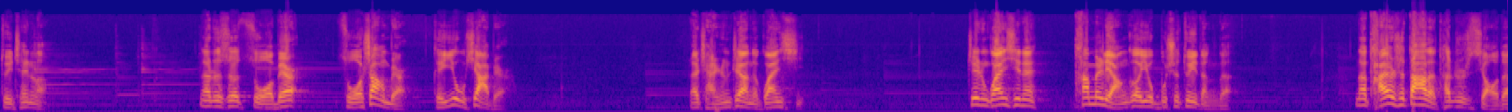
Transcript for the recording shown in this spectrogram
对称了。那就是左边左上边跟右下边来产生这样的关系。这种关系呢，它们两个又不是对等的。那它要是大的，它就是小的；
